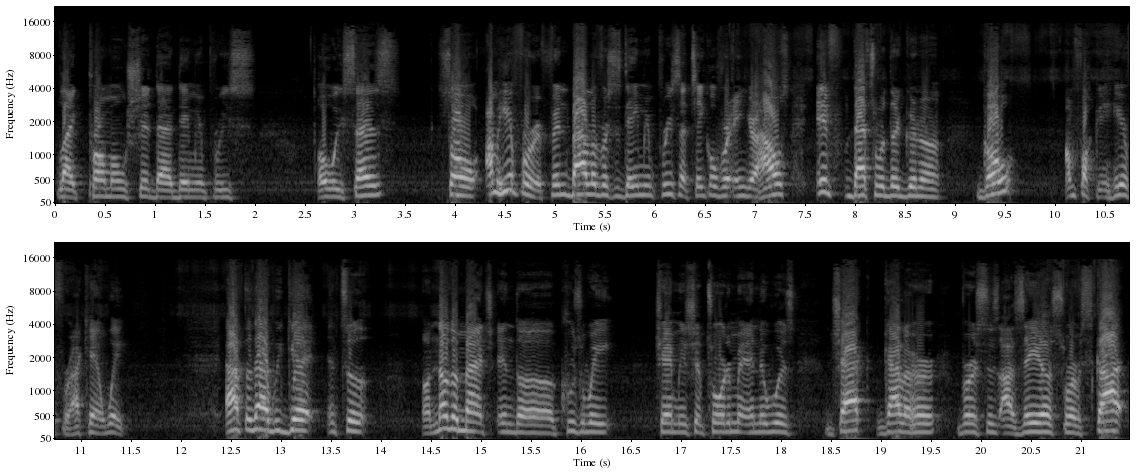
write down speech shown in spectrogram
like promo shit that Damian Priest always says. So I'm here for it. Finn Balor versus Damian Priest at Takeover in your house. If that's where they're gonna go, I'm fucking here for it. I can't wait. After that, we get into another match in the Cruiserweight Championship tournament, and it was Jack Gallagher versus Isaiah Swerve Scott.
